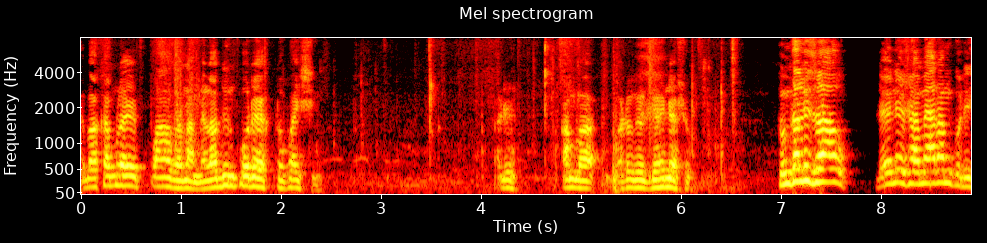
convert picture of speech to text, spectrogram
এবার কামলায় পাওয়া যায় না মেলা দিন পরে একটা পাইছি। আরে কামলা ঘটকে দেখে আসো। তুমি তাহলে যাও এসো আমি আরাম করি।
